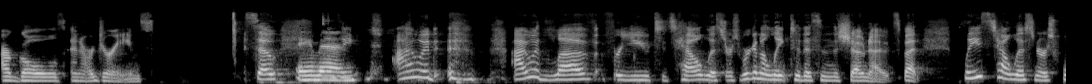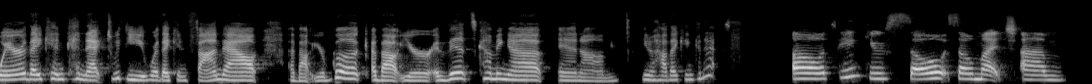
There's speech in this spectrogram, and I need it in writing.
our goals and our dreams so, Amen. I would, I would love for you to tell listeners. We're going to link to this in the show notes, but please tell listeners where they can connect with you, where they can find out about your book, about your events coming up, and um, you know how they can connect. Oh, thank you so so much. Um,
